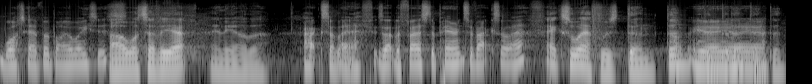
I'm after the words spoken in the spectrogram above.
Whatever by Oasis. Oh, whatever. Yeah. Any other? Axel F. Is that the first appearance of Axel F? Axel F was dun dun Oh, yeah, dun, yeah, dun, yeah. dun, dun.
